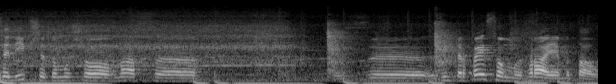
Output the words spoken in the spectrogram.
Це ліпше, тому що в нас е, з, інтерфейсом грає метал.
